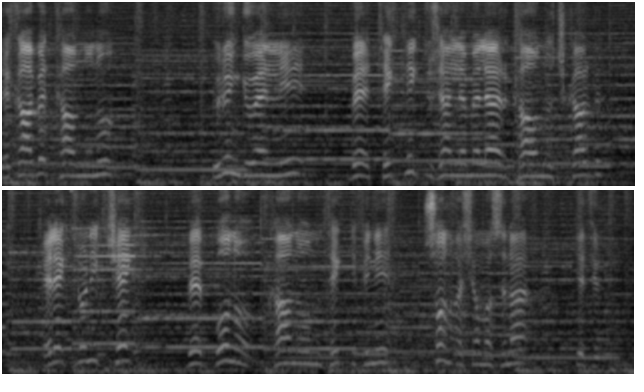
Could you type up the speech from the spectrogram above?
Rekabet Kanunu, ürün güvenliği ve teknik düzenlemeler kanunu çıkardık. Elektronik çek ve bono kanunu teklifini son aşamasına getirdik.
